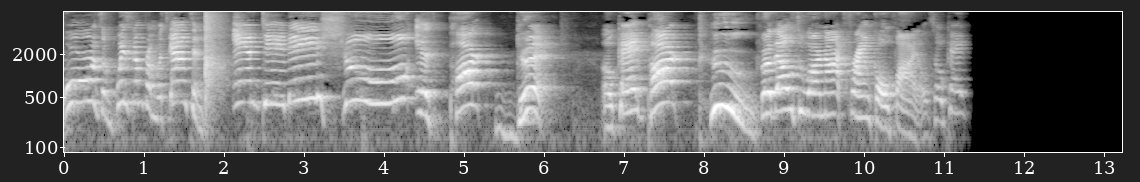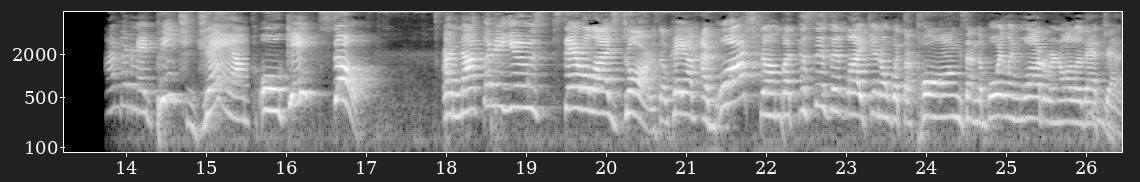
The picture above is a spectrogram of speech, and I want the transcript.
Words of Wisdom from Wisconsin. And today's show is part two. Okay, part two for those who are not Francophiles, okay? I'm gonna make peach jam, okay? So, I'm not gonna use sterilized jars, okay? I'm, I washed them, but this isn't like, you know, with the tongs and the boiling water and all of that mm. jazz.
